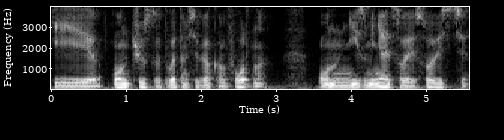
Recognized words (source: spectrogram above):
и он чувствует в этом себя комфортно, он не изменяет своей совести,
